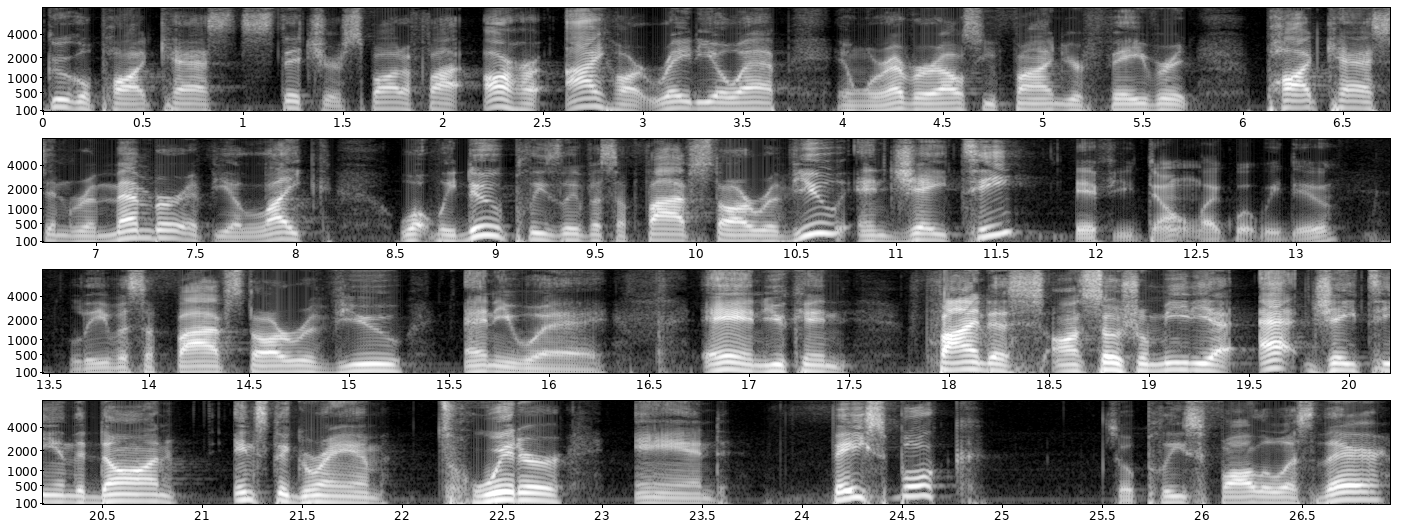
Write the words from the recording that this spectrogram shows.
Google Podcasts, Stitcher, Spotify, our iHeartRadio app, and wherever else you find your favorite podcasts. And remember, if you like what we do, please leave us a five star review. And JT, if you don't like what we do, leave us a five star review anyway. And you can find us on social media at JT and the Don, Instagram, Twitter, and Facebook. So please follow us there.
